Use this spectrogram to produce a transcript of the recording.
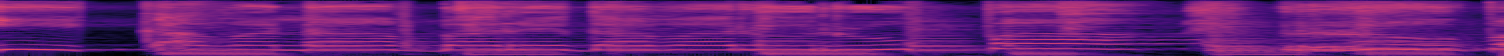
ಈ ಕವನ ಬರೆದವರು ರೂಪ ರೂಪ.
